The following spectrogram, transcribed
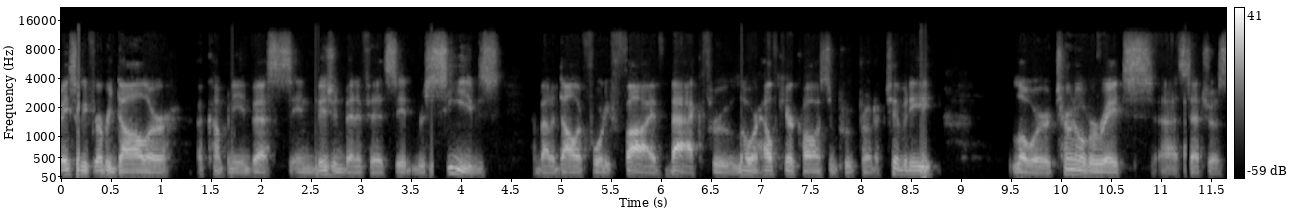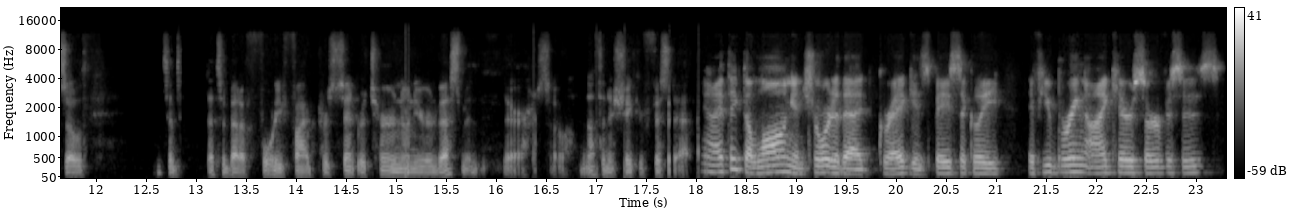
basically for every dollar a company invests in vision benefits, it receives about $1.45 back through lower healthcare costs, improved productivity, lower turnover rates, uh, et cetera. So it's a that's about a 45% return on your investment there. So nothing to shake your fist at. Yeah, I think the long and short of that, Greg, is basically if you bring eye care services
